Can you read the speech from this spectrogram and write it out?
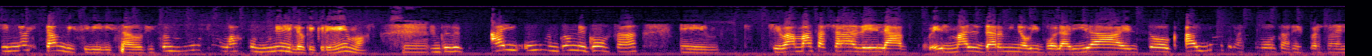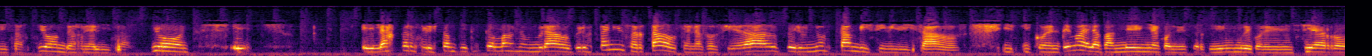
que no están visibilizados y son mucho más comunes de lo que creemos. Sí. Entonces, hay un montón de cosas eh, que va más allá de la el mal término bipolaridad, el TOC. Hay otras cosas, despersonalización, desrealización. Eh, el Asperger está un poquito más nombrado, pero están insertados en la sociedad, pero no están visibilizados. Y, y con el tema de la pandemia, con la incertidumbre, con el encierro,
